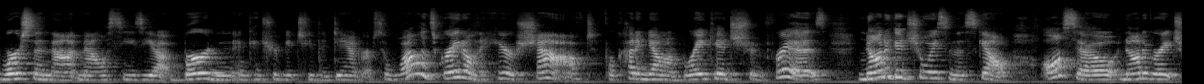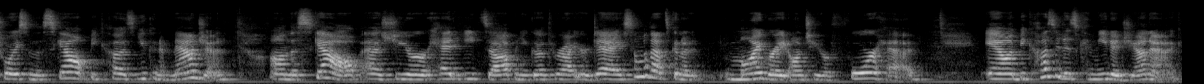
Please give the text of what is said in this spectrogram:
worsen that malassezia burden and contribute to the dandruff. So while it's great on the hair shaft for cutting down on breakage and frizz, not a good choice in the scalp. Also, not a great choice in the scalp because you can imagine on the scalp as your head heats up and you go throughout your day, some of that's going to migrate onto your forehead. And because it is comedogenic,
